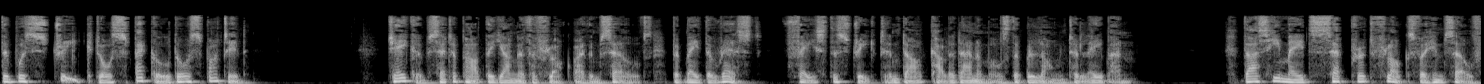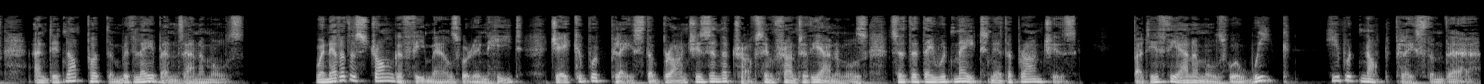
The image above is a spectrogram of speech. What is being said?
that were streaked or speckled or spotted. Jacob set apart the young of the flock by themselves, but made the rest face the streaked and dark-coloured animals that belonged to Laban. Thus he made separate flocks for himself, and did not put them with Laban's animals. Whenever the stronger females were in heat, Jacob would place the branches in the troughs in front of the animals, so that they would mate near the branches. But if the animals were weak, he would not place them there.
